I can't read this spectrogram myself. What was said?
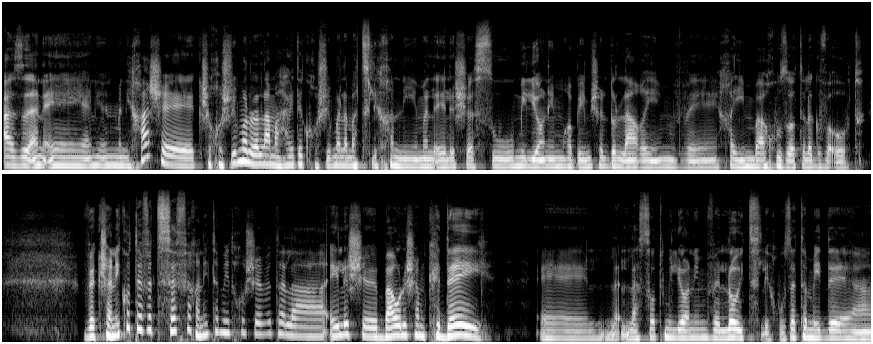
אז אני, אני מניחה שכשחושבים על עולם ההייטק, חושבים על המצליחנים, על אלה שעשו מיליונים רבים של דולרים וחיים באחוזות על הגבעות. וכשאני כותבת ספר, אני תמיד חושבת על אלה שבאו לשם כדי לעשות מיליונים ולא הצליחו. זה תמיד אה,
